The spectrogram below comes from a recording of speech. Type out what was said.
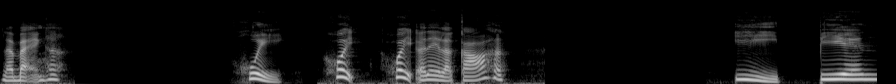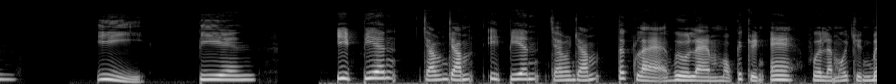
là bạn ha. 会，会，会 ở đây là có ha. 一边，一边 y biên chấm chấm y biên chấm chấm tức là vừa làm một cái chuyện A vừa làm một cái chuyện B.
